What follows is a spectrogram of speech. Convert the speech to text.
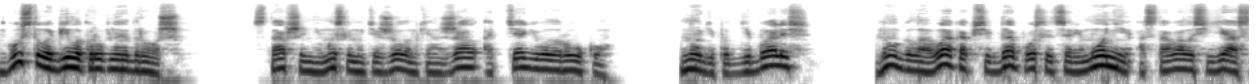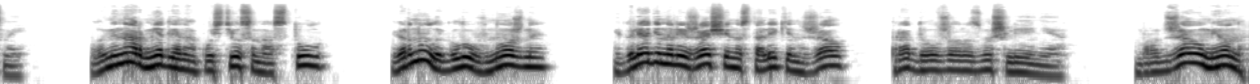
Густава била крупная дрожь. Ставший немыслимо тяжелым кинжал оттягивал руку. Ноги подгибались, но голова, как всегда после церемонии, оставалась ясной. Луминар медленно опустился на стул, вернул иглу в ножны и, глядя на лежащий на столе кинжал, продолжил размышления. Бруджа умен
